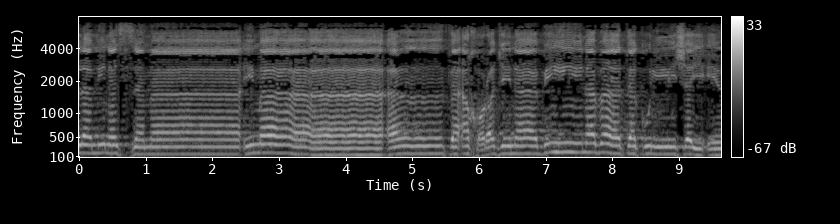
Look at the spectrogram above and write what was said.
أنزل من السماء ماء فأخرجنا به نبات كل شيء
